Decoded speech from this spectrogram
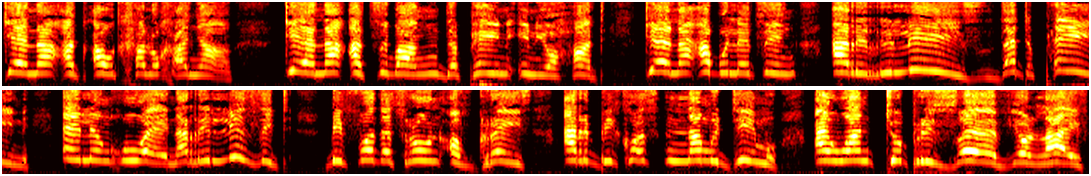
ke ena a o tlhaloganyang. Ke ena a tsebang the pain in your heart. Ke ena a boletseng a re release that pain. E leng go wena. Release it before the throne of grace. Are because namudimu i want to preserve your life.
